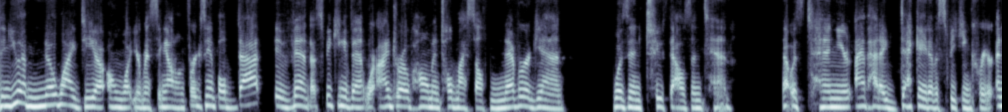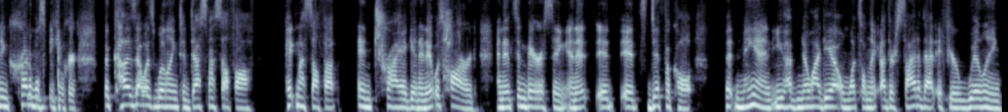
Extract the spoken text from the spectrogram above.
then you have no idea on what you're missing out on. For example, that event, that speaking event where I drove home and told myself never again was in 2010. That was 10 years. I have had a decade of a speaking career, an incredible Mhm. speaking career, because I was willing to dust myself off, pick myself up, and try again. And it was hard and it's embarrassing and it, it it's difficult. But man, you have no idea on what's on the other side of that if you're willing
